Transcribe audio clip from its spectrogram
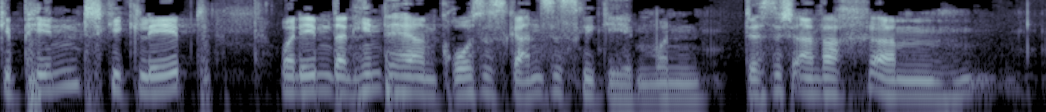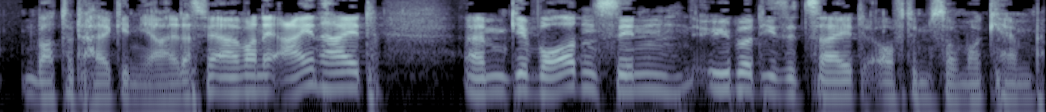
gepinnt, geklebt und eben dann hinterher ein großes Ganzes gegeben. Und das ist einfach, ähm, war total genial, dass wir einfach eine Einheit ähm, geworden sind über diese Zeit auf dem Sommercamp.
